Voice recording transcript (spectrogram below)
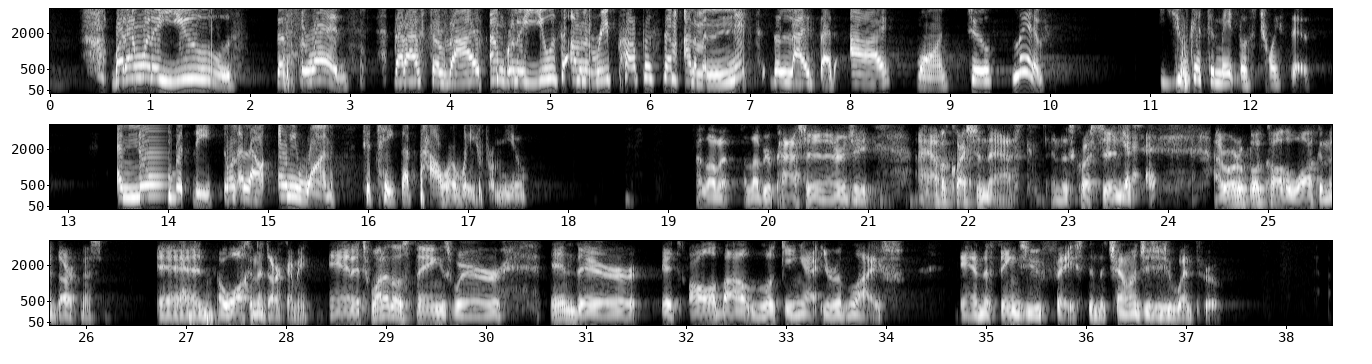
But I'm going to use the threads that I've survived. I'm going to use it. I'm going to repurpose them and I'm going to knit the life that I want to live. You get to make those choices. And nobody, don't allow anyone to take that power away from you. I love it. I love your passion and energy. I have a question to ask. And this question yes. is I wrote a book called The Walk in the Darkness and a walk in the dark i mean. And it's one of those things where in there it's all about looking at your life and the things you faced and the challenges you went through.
